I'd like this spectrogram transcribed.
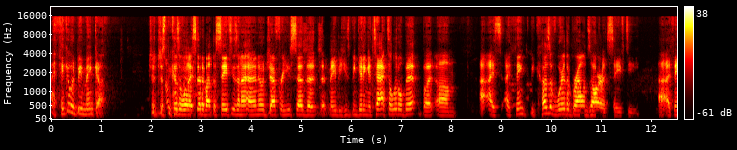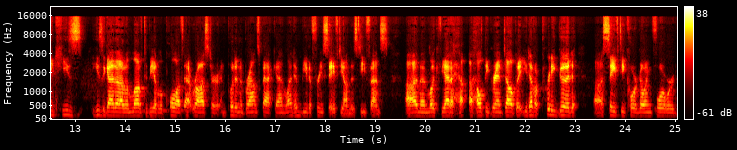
I think it would be Minkah, just, just okay. because of what I said about the safeties, and I, I, know Jeffrey, you said that that maybe he's been getting attacked a little bit, but um, I, I think because of where the Browns are at safety, I think he's he's a guy that I would love to be able to pull off that roster and put in the Browns back end, let him be the free safety on this defense. Uh, and then look, if you had a, a, healthy Grant Delpit, you'd have a pretty good uh, safety corps going forward.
